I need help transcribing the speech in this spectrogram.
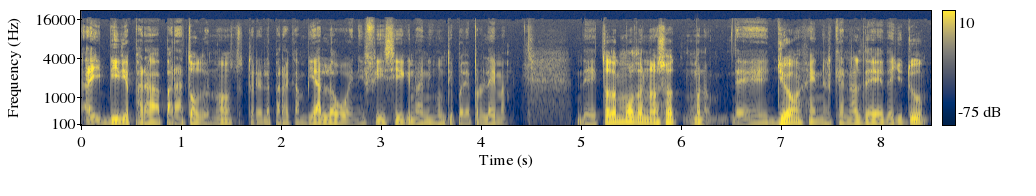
hay vídeos para, todo, ¿no? Tutoriales para cambiarlo o en ePhysics, no hay ningún tipo de problema. De todos modos, nosotros, bueno, yo en el canal de, de YouTube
